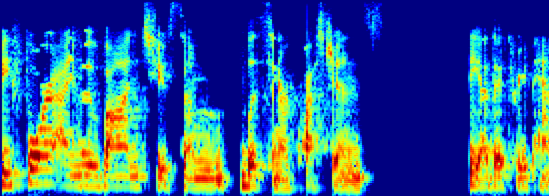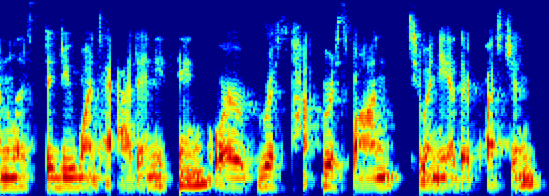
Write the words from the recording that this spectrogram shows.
before I move on to some listener questions, the other three panelists, did you want to add anything or resp- respond to any other questions?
